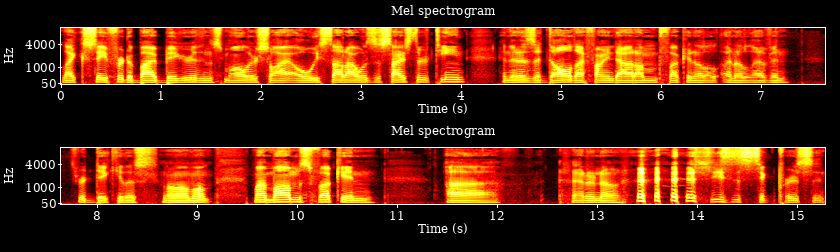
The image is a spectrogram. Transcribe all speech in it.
like safer to buy bigger than smaller. So I always thought I was a size thirteen, and then as an adult, I find out I'm fucking an eleven. It's ridiculous. My mom, my mom's fucking, uh, I don't know. She's a sick person.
